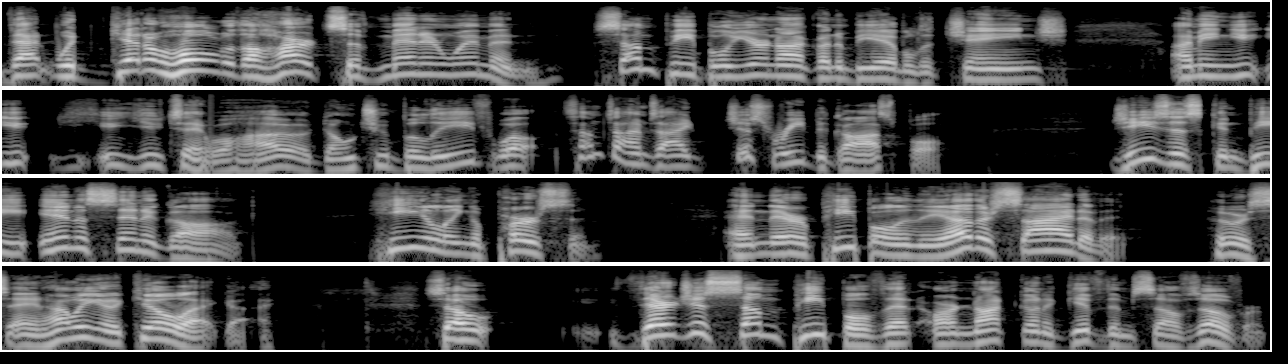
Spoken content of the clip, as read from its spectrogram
that would get a hold of the hearts of men and women. Some people you're not going to be able to change. I mean, you, you, you say, well, don't you believe? Well, sometimes I just read the gospel. Jesus can be in a synagogue healing a person, and there are people on the other side of it who are saying, How are we going to kill that guy? So there are just some people that are not going to give themselves over.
